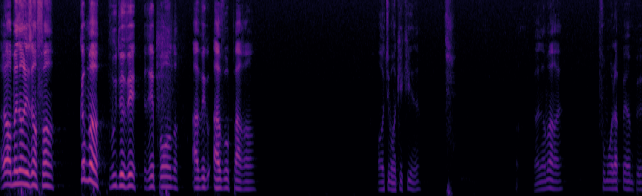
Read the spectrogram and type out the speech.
Alors maintenant les enfants, Comment vous devez répondre à vos parents? Oh, tu m'en kikines. Hein en a marre, hein Faut-moi la paix un peu.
